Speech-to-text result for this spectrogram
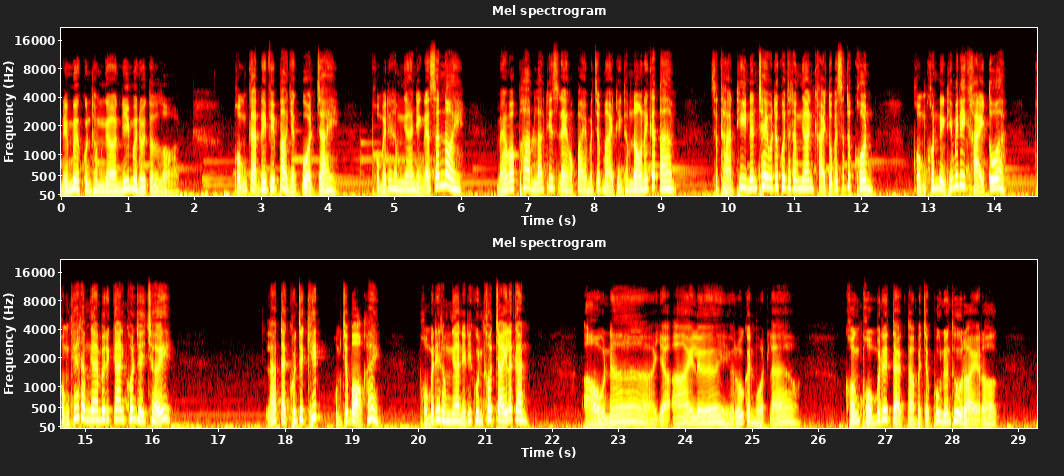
ในเมื่อคุณทำงานนี้มาโดยตลอด ผมกัดในฝีปากอย่างปวดใจ ผมไม่ได้ทำงานอย่างนั้นสักหน่อย แม้ว่าภาพลักษณ์ที่แสดงออกไปมันจะหมายถึงทำนองนั้นก็ตาม สถานที่นั้นใช่ว่าทุกคนจะทำงานขายตัวไปซะทุกคน ผมคนหนึ่งที่ไม่ได้ขายตัว ผมแค่ทำงานบริการคนเฉยๆ แล้วแต่คุณจะคิด ผมจะบอกให้ ผมไม่ได้ทำงานอย่างที่คุณเข้าใจแล้วกัน เอาหน้าอย่าอายเลย รู้กันหมดแล้ว ของผมไม่ได้แตกต่างไปจากพวกนั้นเท่าไหร่หรอก เ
